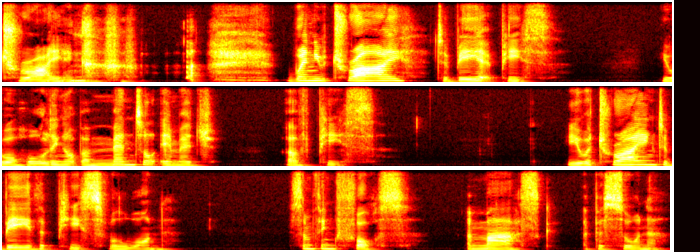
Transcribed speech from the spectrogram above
trying. when you try to be at peace, you are holding up a mental image of peace. You are trying to be the peaceful one. Something false, a mask, a persona.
